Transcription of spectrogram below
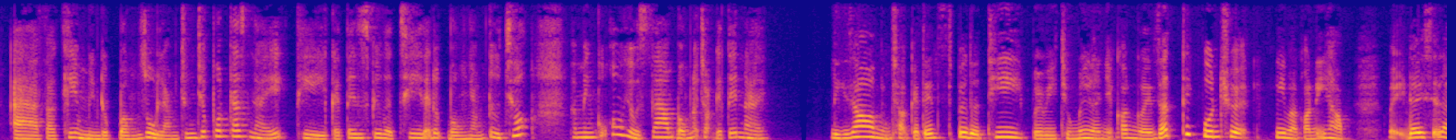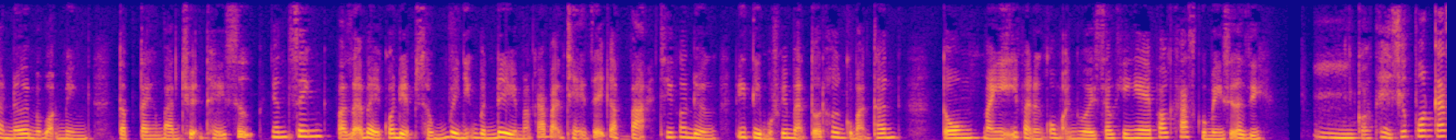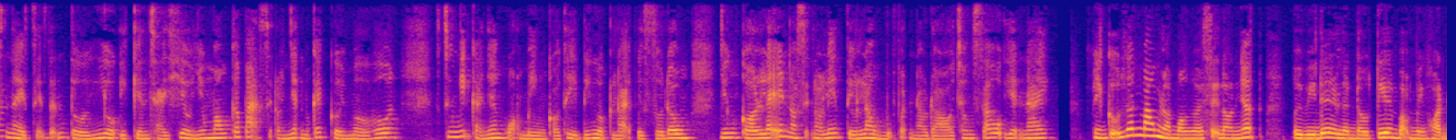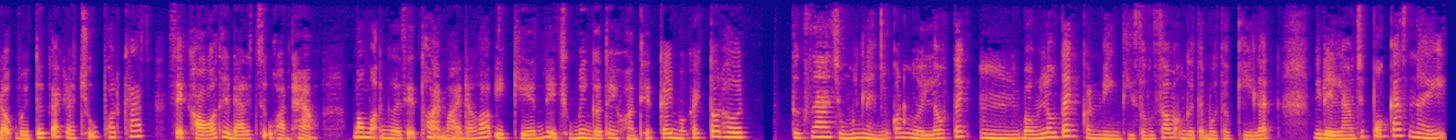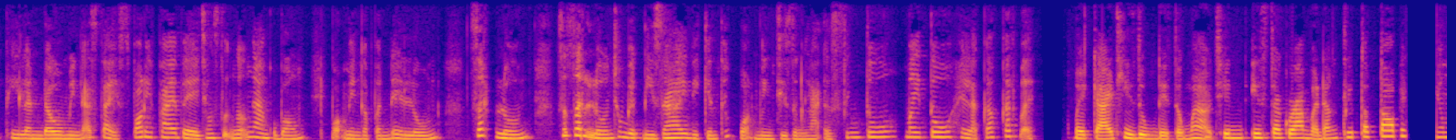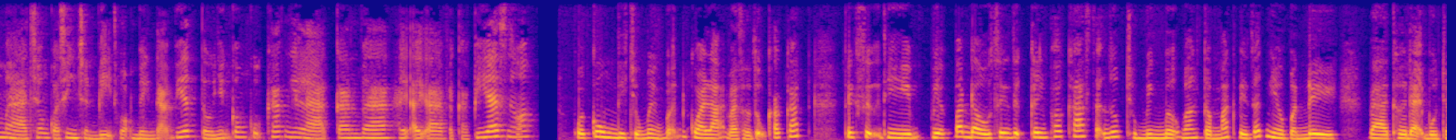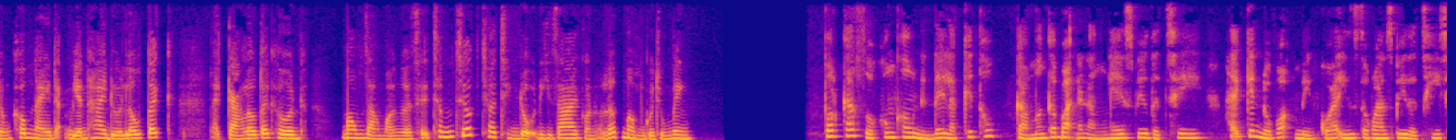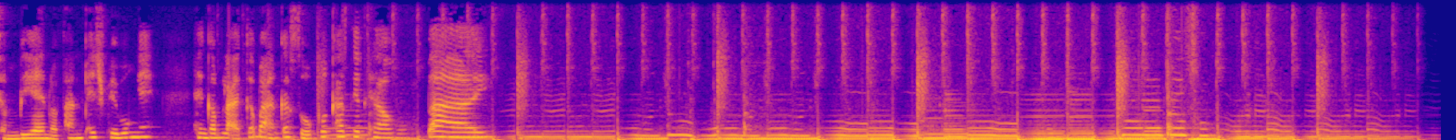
À và khi mà mình được bóng rủ làm chung chiếc podcast này ý, thì cái tên Spill the Tea đã được bóng nhắm từ trước và mình cũng không hiểu sao bóng lại chọn cái tên này. Lý do mình chọn cái tên Spill the Tea bởi vì chúng mình là những con người rất thích buôn chuyện khi mà còn đi học. Vậy đây sẽ là nơi mà bọn mình tập tành bàn chuyện thế sự, nhân sinh và giải bày quan điểm sống về những vấn đề mà các bạn trẻ dễ gặp phải trên con đường đi tìm một phiên bản tốt hơn của bản thân. Tôm, mày nghĩ phản ứng của mọi người sau khi nghe podcast của mình sẽ là gì? Ừm, có thể chiếc podcast này sẽ dẫn tới nhiều ý kiến trái chiều nhưng mong các bạn sẽ đón nhận một cách cởi mở hơn. Suy nghĩ cá nhân của bọn mình có thể đi ngược lại với số đông nhưng có lẽ nó sẽ nói lên tiếng lòng bộ phận nào đó trong xã hội hiện nay. Mình cũng rất mong là mọi người sẽ đón nhận bởi vì đây là lần đầu tiên bọn mình hoạt động với tư cách là chủ podcast sẽ khó có thể đạt được sự hoàn hảo. Mong mọi người sẽ thoải mái đóng góp ý kiến để chúng mình có thể hoàn thiện kênh một cách tốt hơn. Thực ra chúng mình là những con người lâu tech, ừm, bóng lâu tech còn mình thì sống sau mọi người tại một thập kỷ lận. Vì để làm chiếc podcast này thì lần đầu mình đã giải Spotify về trong sự ngỡ ngàng của bóng. Bọn mình gặp vấn đề lớn, rất lớn, rất rất lớn trong việc design vì kiến thức bọn mình chỉ dừng lại ở sinh tu, mây tu hay là cáp cắt vậy. Mấy cái chỉ dùng để sống ảo trên Instagram và đăng clip top top ấy. Nhưng mà trong quá trình chuẩn bị thì bọn mình đã biết tới những công cụ khác như là Canva hay AI và cả PS nữa. Cuối cùng thì chúng mình vẫn quay lại và sử dụng các cắt. Thực sự thì việc bắt đầu xây dựng kênh podcast đã giúp chúng mình mở mang tầm mắt về rất nhiều vấn đề và thời đại 4.0 này đã biến hai đứa low tech lại càng low tech hơn. Mong rằng mọi người sẽ châm trước cho trình độ design còn ở lớp mầm của chúng mình. Podcast số 00 đến đây là kết thúc. Cảm ơn các bạn đã lắng nghe Spill the Tea. Hãy kết nối bọn mình qua Instagram spillthetea.vn và fanpage Facebook nhé. Hẹn gặp lại các bạn các số podcast tiếp theo. Bye! Woo.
